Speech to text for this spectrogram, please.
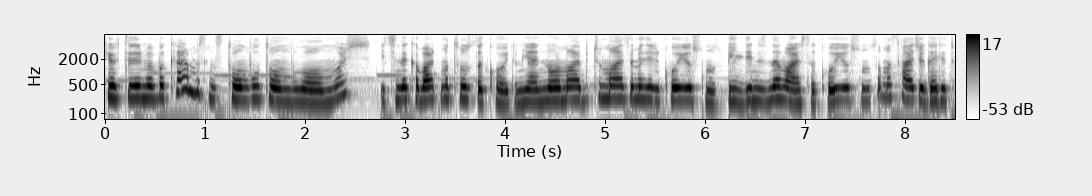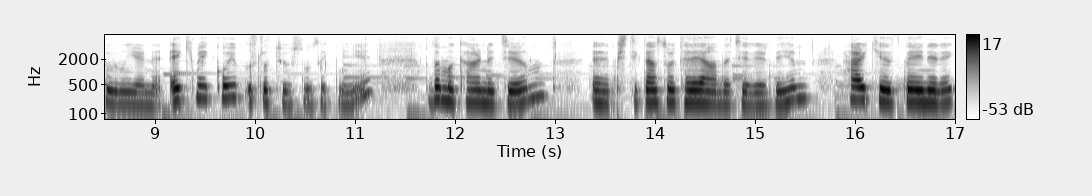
Köftelerime bakar mısınız? Tombul tombul olmuş. İçine kabartma tozu da koydum. Yani normal bütün malzemeleri koyuyorsunuz. Bildiğiniz ne varsa koyuyorsunuz ama sadece galeta unu yerine ekmek koyup ıslatıyorsunuz ekmeği. Bu da makarnacığım. Ee, piştikten sonra tereyağında çevirdiğim. Herkes beğenerek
